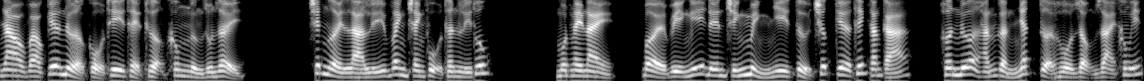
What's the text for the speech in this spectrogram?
nhào vào kia nửa cổ thi thể thượng không ngừng run rẩy. Chết người là Lý Vanh tranh phụ thân Lý Thúc. Một ngày này, bởi vì nghĩ đến chính mình nhi tử trước kia thích ăn cá, hơn nữa hắn gần nhất tựa hồ rộng rãi không ít,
